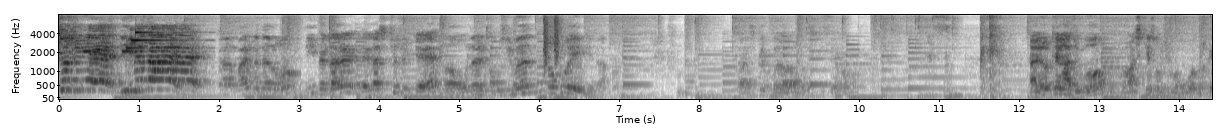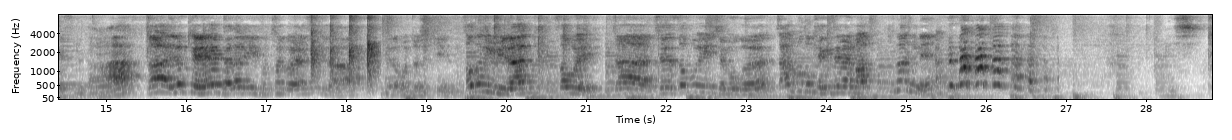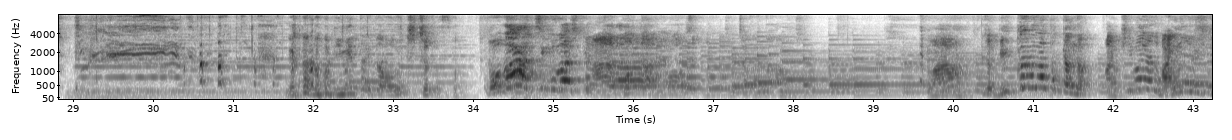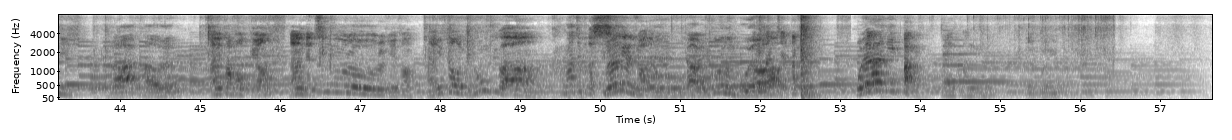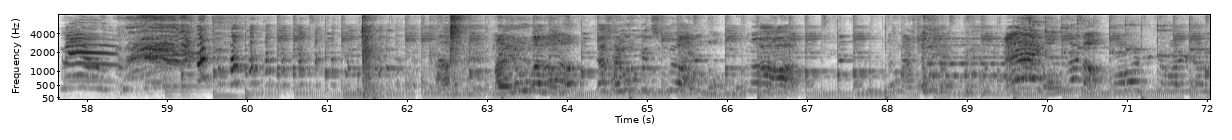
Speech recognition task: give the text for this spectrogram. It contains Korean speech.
시켜줄게 네 배달! 자, 말 그대로 네 배달을 내가 시켜줄게. 어, 오늘 점심은 서브웨이입니다. 자 시켰고요. 먼저 시키세요. 자 이렇게 해가지고 맛있게 점심 먹어보도록 하겠습니다. 자 이렇게 배달이 도착을 했습니다. 제가 먼저 시킨 서든을 위한 서브웨이. 자제 서브웨이 제목은 짱구도 갱생할 맛 희망이네. 내가 너무 밋밋할까봐 후추 쳐줬어 먹어! 친구가 시켰잖아 아, 고맙다. 어, 진짜 건강한 맛이야 와, 진짜 밀가루 맛밖에 안 나. 아니 피망이라도 많이 넣어주시지. 자 다음 아니 다 먹을게요. 나는 내 친구를 위해서. 아 인스타 보니까 형주가 강아지보다 고양이를 좋아하더라고. 야 이거는 뭐야? 딱 고양이 빵. 자 만든 거. 왜 고양이 마요만 넣어. 야잘 먹을게 친구야. 아, 이거 뭐, 너무 많아. 아. 이거 맛있지. 에이 이거 엄살다. 아 어, 진짜 맛있다.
